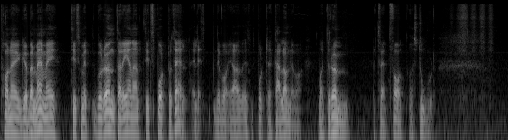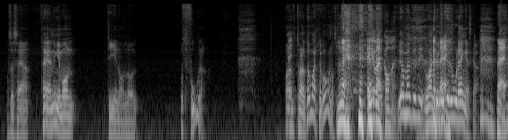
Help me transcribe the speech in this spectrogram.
tar den här gubben med mig till som ett, går runt arenan till ett sporthotell. Eller det var, ja, sport kallar de det var. Det var ett rum, ett tvättfat och en stol. Och så säger han, träning imorgon 10.00. Och så for han. Och han talade inte om vart det var någonstans. Nej. Hej och välkommen! Ja men precis, och han kunde inte ett ord engelska. Nej.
